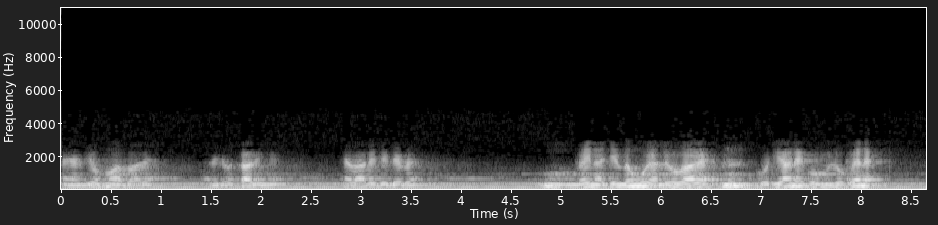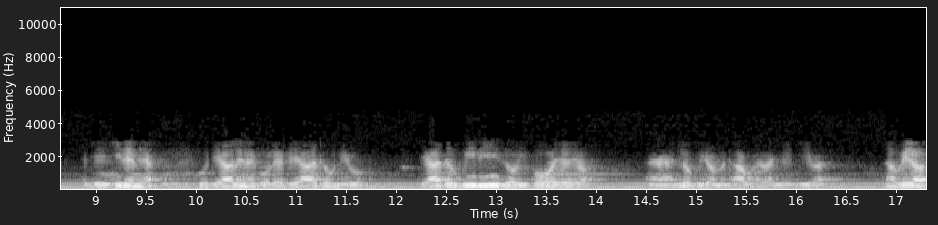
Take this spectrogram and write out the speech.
အဲပြောမှားသွားတယ်အဲဒီလိုစသည်ဖြင့်အဲဒါလေးတွေလည်းပဲอืมနိုင်နာကျင့်သုံးဖို့ရလိုပါတယ်ကိုတရားနဲ့ကိုမလွတ်ဖဲနဲ့အကျင့်ရှိတဲ့မြတ်ကိုတရားလေးနဲ့ကိုလည်းတရားအထုတ်နေဖို့တရားထုတ်ပြီးပြီဆိုပြီးပေါ်ရရောအဲလွတ်ပြီးတော့မထားဘူးအဲဒါရေးကြည့်ပါနောက်ပြီးတော့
